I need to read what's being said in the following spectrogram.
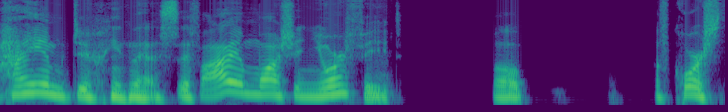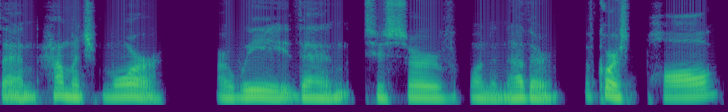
I am doing this, if I am washing your feet, well, of course, then how much more are we then to serve one another?" Of course, Paul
